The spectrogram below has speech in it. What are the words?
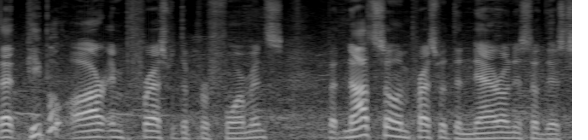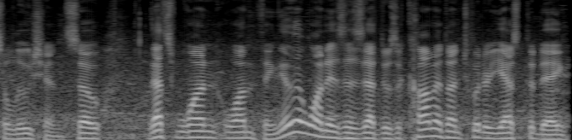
that people are impressed with the performance, but not so impressed with the narrowness of their solution. So that's one, one thing. The other one is, is that there was a comment on Twitter yesterday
